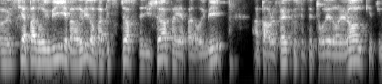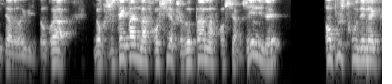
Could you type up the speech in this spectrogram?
Euh, s'il n'y a pas de rugby, il n'y a pas de rugby. Dans Papy Sister, c'était du surf, il n'y a pas de rugby, à part le fait que c'était tourné dans les Landes, qui est une terre de rugby. Donc voilà, donc, je n'essaye pas de m'affranchir, je ne veux pas m'affranchir. J'ai une idée. En plus, je trouve des mecs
